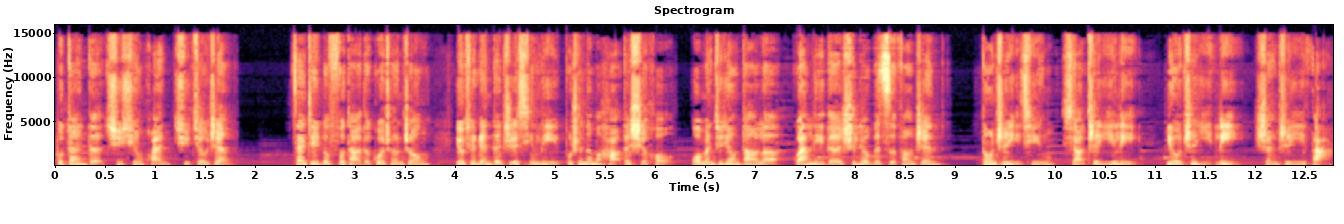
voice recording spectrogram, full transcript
不断的去循环去纠正，在这个辅导的过程中，有些人的执行力不是那么好的时候，我们就用到了管理的十六个字方针：动之以情，晓之以理，诱之以利，绳之以法。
